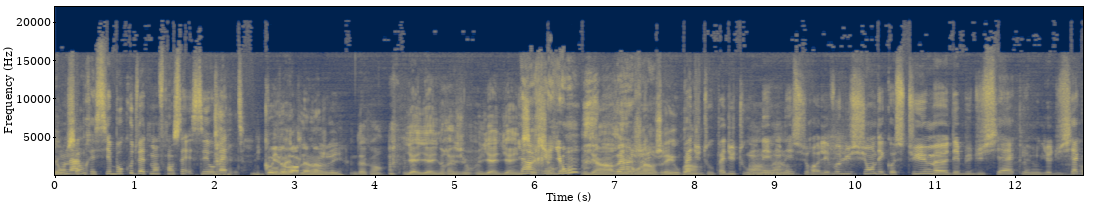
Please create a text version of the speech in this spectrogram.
Où On a ça apprécié beaucoup de vêtements français, c'est au Met. Nico, il veut Ouais. voir de la lingerie. D'accord. Il y a, il y a une région, il y a, il y a une y a un section. rayon. Il y a un rayon lingerie ou pas Pas du tout, pas du tout. On, Ah, est, on est sur euh, l'évolution des costumes, euh, début du siècle, milieu du siècle.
